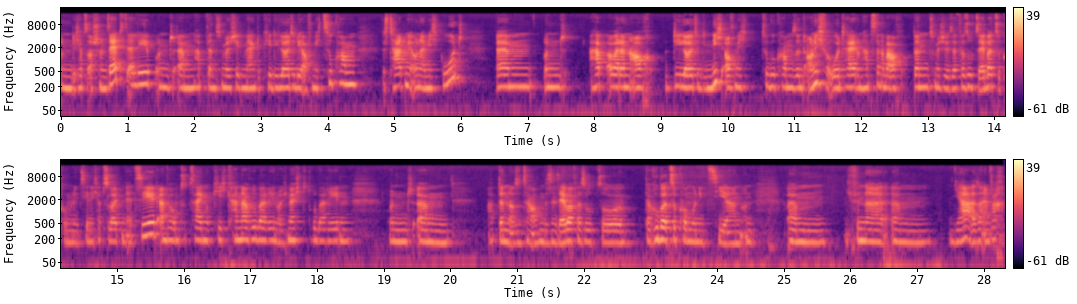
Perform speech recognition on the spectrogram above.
Und ich habe es auch schon selbst erlebt und ähm, habe dann zum Beispiel gemerkt, okay, die Leute, die auf mich zukommen, es tat mir unheimlich gut. Ähm, und habe aber dann auch die Leute, die nicht auf mich zugekommen sind, auch nicht verurteilt und habe es dann aber auch dann zum Beispiel versucht, selber zu kommunizieren. Ich habe es Leuten erzählt, einfach um zu zeigen, okay, ich kann darüber reden oder ich möchte darüber reden. Und ähm, habe dann sozusagen auch ein bisschen selber versucht, so darüber zu kommunizieren. Und ähm, ich finde, ähm, ja, also einfach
